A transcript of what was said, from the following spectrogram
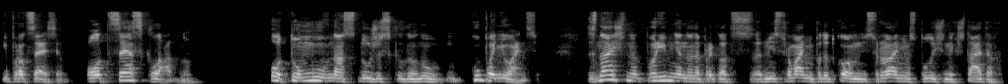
і процесів. Оце складно. От тому в нас дуже складно ну, купа нюансів. Значно порівняно, наприклад, з адмініструванням податковим адмініструванням в Сполучених Штатах,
